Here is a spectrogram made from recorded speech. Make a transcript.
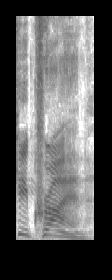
Keep crying.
